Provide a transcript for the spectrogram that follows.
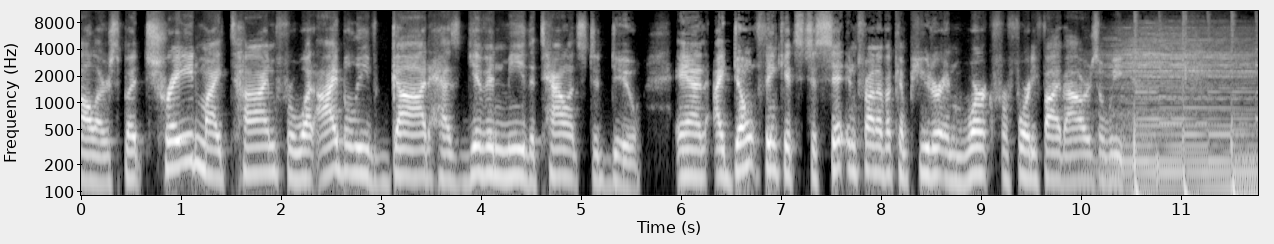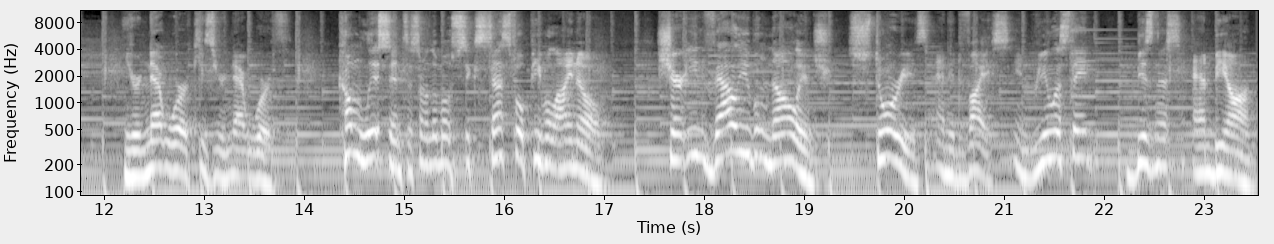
dollars but trade my time for what i believe god has given me the talents to do. And i don't think it's to sit in front of a computer and work for 45 hours a week. Your network is your net worth. Come listen to some of the most successful people i know share invaluable knowledge, stories, and advice in real estate, business, and beyond.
